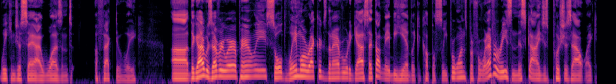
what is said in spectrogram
we can just say I wasn't effectively. Uh, the guy was everywhere, apparently, sold way more records than I ever would have guessed. I thought maybe he had like a couple sleeper ones, but for whatever reason, this guy just pushes out like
